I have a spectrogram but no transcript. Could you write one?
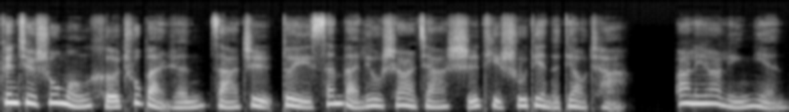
根据书盟和出版人杂志对三百六十二家实体书店的调查，二零二零年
